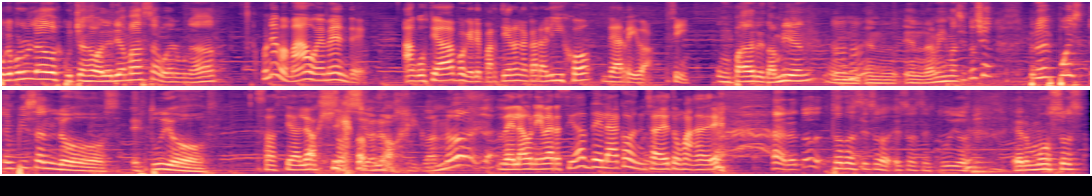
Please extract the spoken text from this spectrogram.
porque por un lado escuchás a Valeria Massa, bueno, una Una mamá, obviamente, angustiada porque le partieron la cara al hijo de arriba. Sí. un padre también en, Ujú. en- en la misma situación. Pero después empiezan los estudios Sociológico. sociológicos, ¿no? La- De la Universidad de la Concha de tu madre. Claro, todo- todos esos, esos estudios hermosos.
